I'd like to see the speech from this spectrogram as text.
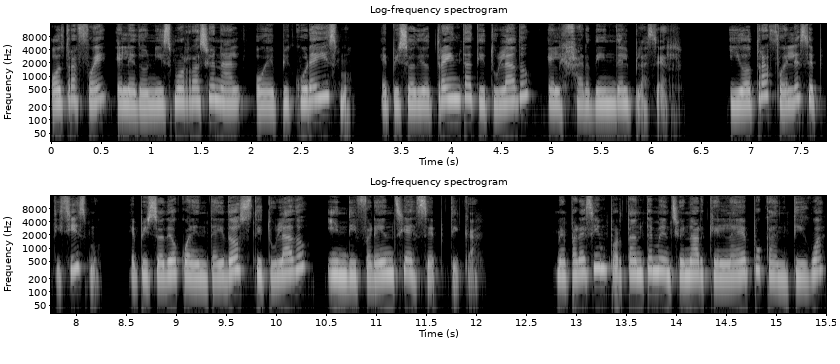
Otra fue el hedonismo racional o epicureísmo, episodio 30 titulado El jardín del placer. Y otra fue el escepticismo, episodio 42 titulado Indiferencia escéptica. Me parece importante mencionar que en la época antigua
